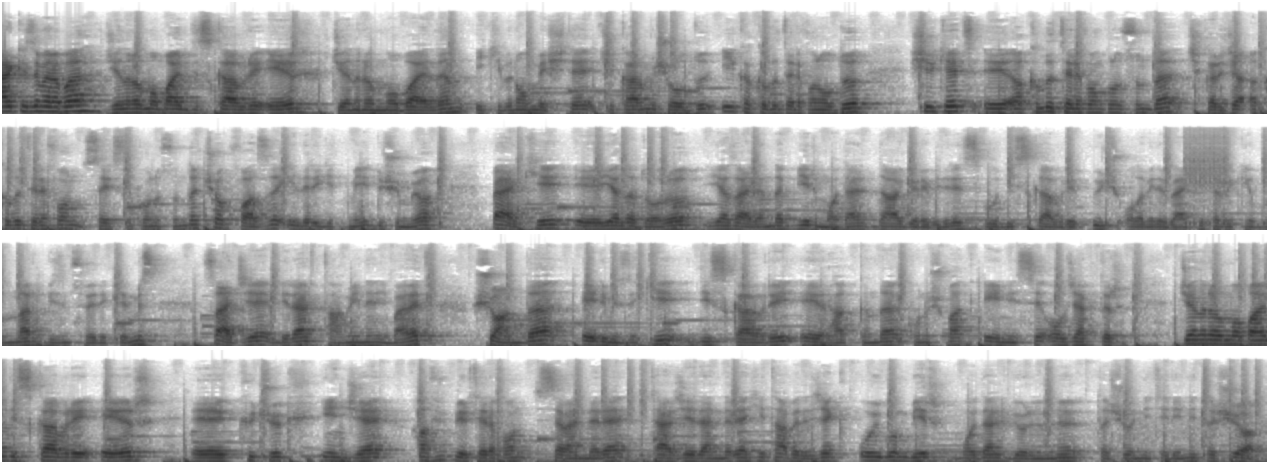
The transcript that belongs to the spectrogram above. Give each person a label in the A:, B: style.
A: Herkese merhaba. General Mobile Discovery Air, General Mobile'ın 2015'te çıkarmış olduğu ilk akıllı telefon oldu. Şirket e, akıllı telefon konusunda çıkaracağı akıllı telefon sayısı konusunda çok fazla ileri gitmeyi düşünmüyor. Belki e, yaza doğru yaz aylarında bir model daha görebiliriz. Bu Discovery 3 olabilir belki. Tabii ki bunlar bizim söylediklerimiz sadece birer tahminen ibaret. Şu anda elimizdeki Discovery Air hakkında konuşmak en iyisi olacaktır. General Mobile Discovery Air e, küçük, ince, hafif bir telefon sevenlere, tercih edenlere hitap edecek uygun bir model görünümünü taşıyor, niteliğini taşıyor.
